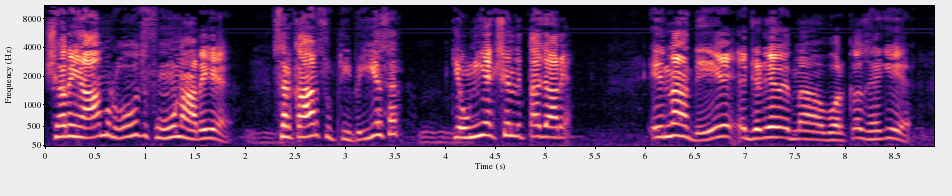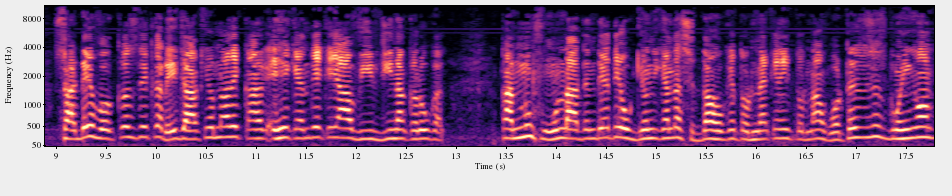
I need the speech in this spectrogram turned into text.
ਸ਼ਰੇਆਮ ਰੋਜ਼ ਫੋਨ ਆ ਰਹੇ ਹੈ ਸਰਕਾਰ ਸੁੱਤੀ ਪਈ ਹੈ ਸਰ। ਕਿਉਂ ਨਹੀਂ ਐਕਸ਼ਨ ਲਿੱਤਾ ਜਾ ਰਿਹਾ? ਇਹਨਾਂ ਦੇ ਜਿਹੜੇ ਵਰਕਰਸ ਹੈਗੇ ਆ, ਸਾਡੇ ਵਰਕਰਸ ਦੇ ਘਰੇ ਜਾ ਕੇ ਉਹਨਾਂ ਦੇ ਇਹ ਕਹਿੰਦੇ ਕਿ ਆ ਵੀਰ ਜੀ ਨਾ ਕਰੋ ਗੱਲ। ਕੰਨ ਨੂੰ ਫੋਨ ਲਾ ਦਿੰਦੇ ਆ ਤੇ ਉਹ ਦੀ ਕਹਿੰਦਾ ਸਿੱਧਾ ਹੋ ਕੇ ਤੁਰਨਾ ਕਿ ਨਹੀਂ ਤੁਰਨਾ? What is this going on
